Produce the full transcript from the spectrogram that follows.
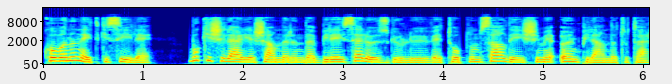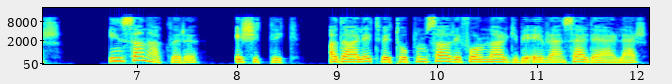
Kovanın etkisiyle, bu kişiler yaşamlarında bireysel özgürlüğü ve toplumsal değişimi ön planda tutar. İnsan hakları, eşitlik, adalet ve toplumsal reformlar gibi evrensel değerler,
